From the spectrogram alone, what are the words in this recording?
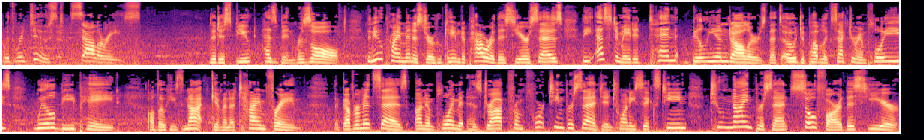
with reduced salaries. The dispute has been resolved. The new prime minister who came to power this year says the estimated $10 billion that's owed to public sector employees will be paid, although he's not given a time frame. The government says unemployment has dropped from 14% in 2016 to 9% so far this year.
